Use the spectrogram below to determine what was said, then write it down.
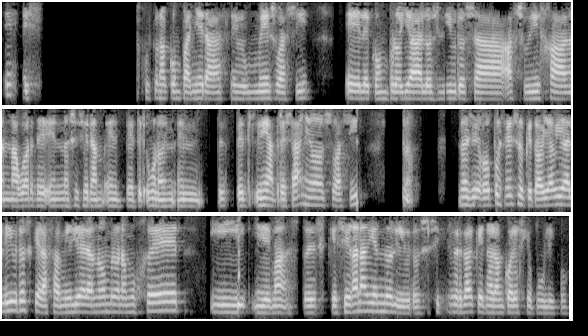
Es, justo una compañera hace un mes o así eh, le compró ya los libros a, su hija en la guardia, en, no sé si eran, en, bueno, en, tenía tres años o así nos llegó pues eso, que todavía había libros, que la familia era un hombre, una mujer y, y demás. Entonces, que sigan habiendo libros. Sí que es verdad que no era un colegio público,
